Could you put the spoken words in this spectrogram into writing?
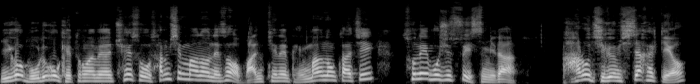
이거 모르고 개통하면 최소 30만원에서 많게는 100만원까지 손해보실 수 있습니다. 바로 지금 시작할게요.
